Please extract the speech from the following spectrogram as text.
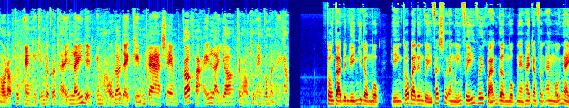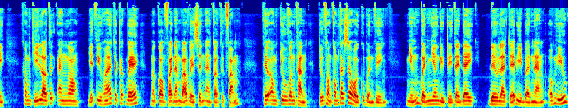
ngộ độc thức ăn thì chúng ta có thể lấy được cái mẫu đó để kiểm tra xem có phải là do cái mẫu thức ăn của mình hay không. Còn tại Bệnh viện Nhi đồng 1, hiện có 3 đơn vị phát suất ăn miễn phí với khoảng gần 1.200 phần ăn mỗi ngày. Không chỉ lo thức ăn ngon, dễ tiêu hóa cho các bé, mà còn phải đảm bảo vệ sinh an toàn thực phẩm. Theo ông Chu Văn Thành, trưởng phòng công tác xã hội của bệnh viện, những bệnh nhân điều trị tại đây đều là trẻ bị bệnh nặng, ốm yếu.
